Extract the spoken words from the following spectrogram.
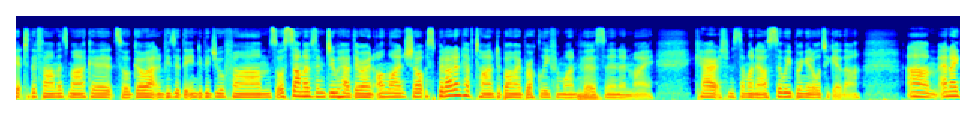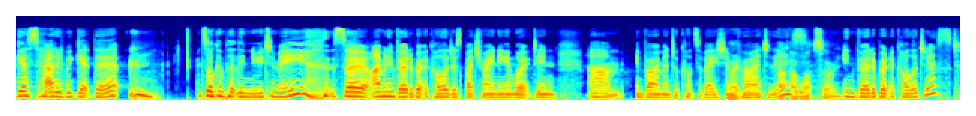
get to the farmers markets or go out and visit the individual farms or some of them do have their own online shops but i don't have time to buy my broccoli from one Mm. person and my carrots from someone else so we bring it all together um, and i guess how did we get there it's all completely new to me so i'm an invertebrate ecologist by training and worked in um, environmental conservation Wait, prior to this A, a what? Sorry, invertebrate ecologist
